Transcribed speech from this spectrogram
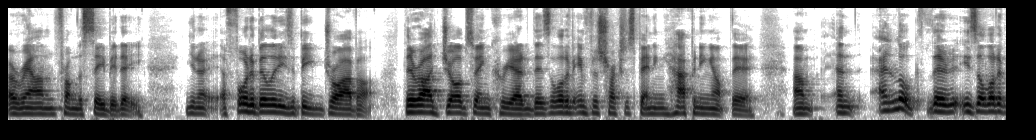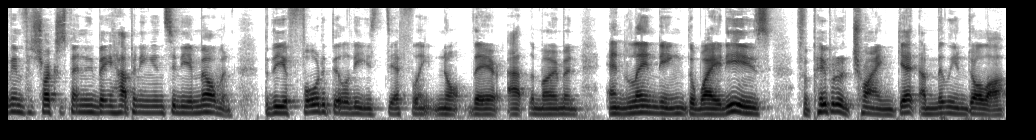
around from the CBD. You know, affordability is a big driver. There are jobs being created. There's a lot of infrastructure spending happening up there. Um, and, and look, there is a lot of infrastructure spending being happening in Sydney and Melbourne, but the affordability is definitely not there at the moment. And lending the way it is for people to try and get a million dollar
